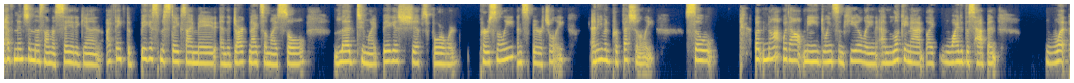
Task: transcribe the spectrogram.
have mentioned this, I'm going to say it again. I think the biggest mistakes I made and the dark nights of my soul led to my biggest shifts forward personally and spiritually and even professionally. So but not without me doing some healing and looking at like why did this happen what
